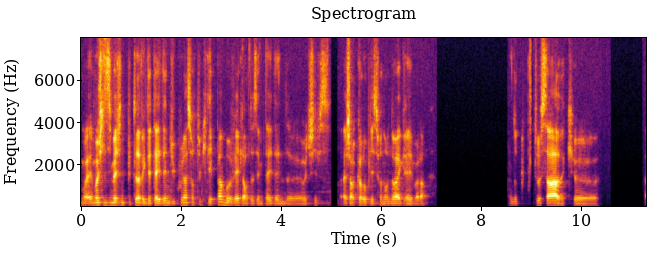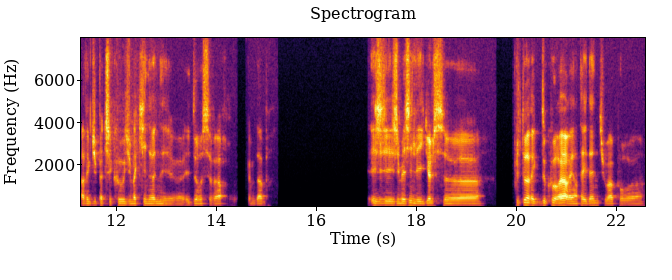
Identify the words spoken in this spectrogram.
Ouais, moi je les imagine plutôt avec des tight ends du coup là, surtout qu'il est pas mauvais leur deuxième tight end, heu, aux Chiefs. Ah, j'ai encore oublié son nom, Noah Gray, voilà. Donc plutôt ça avec, heu, avec du Pacheco, du McKinnon et et 2 receveurs comme d'hab. Et j'i j'imagine les Eagles, heu, plutôt avec 2 coureurs et un tight end, tu vois? Pour,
